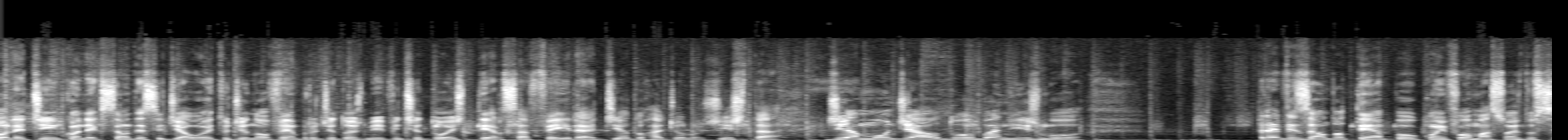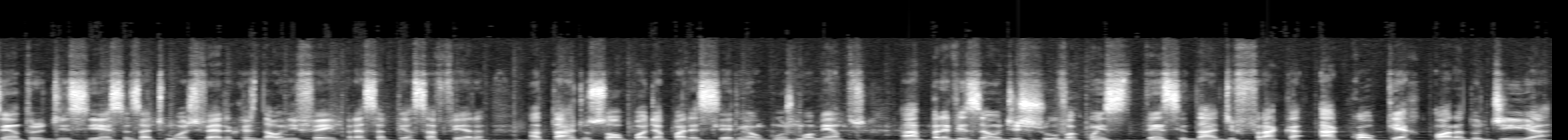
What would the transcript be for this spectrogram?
Boletim Conexão desse dia 8 de novembro de 2022, terça-feira, dia do radiologista, dia mundial do urbanismo. Previsão do tempo com informações do Centro de Ciências Atmosféricas da Unifei. Para essa terça-feira, à tarde o sol pode aparecer em alguns momentos. Há previsão de chuva com intensidade fraca a qualquer hora do dia.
